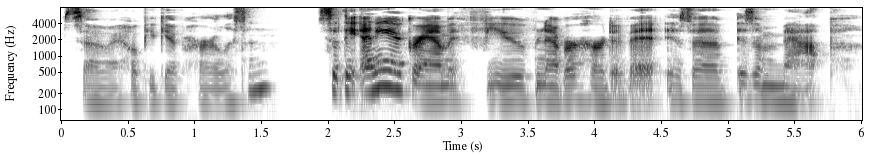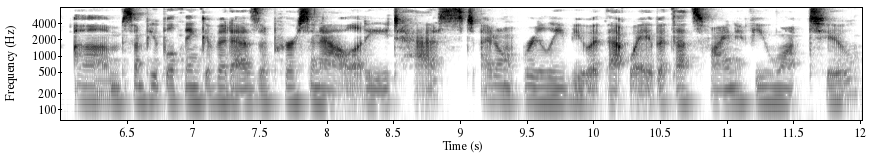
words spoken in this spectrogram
So I hope you give her a listen. So the Enneagram, if you've never heard of it, is a is a map. Um, some people think of it as a personality test. I don't really view it that way, but that's fine if you want to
